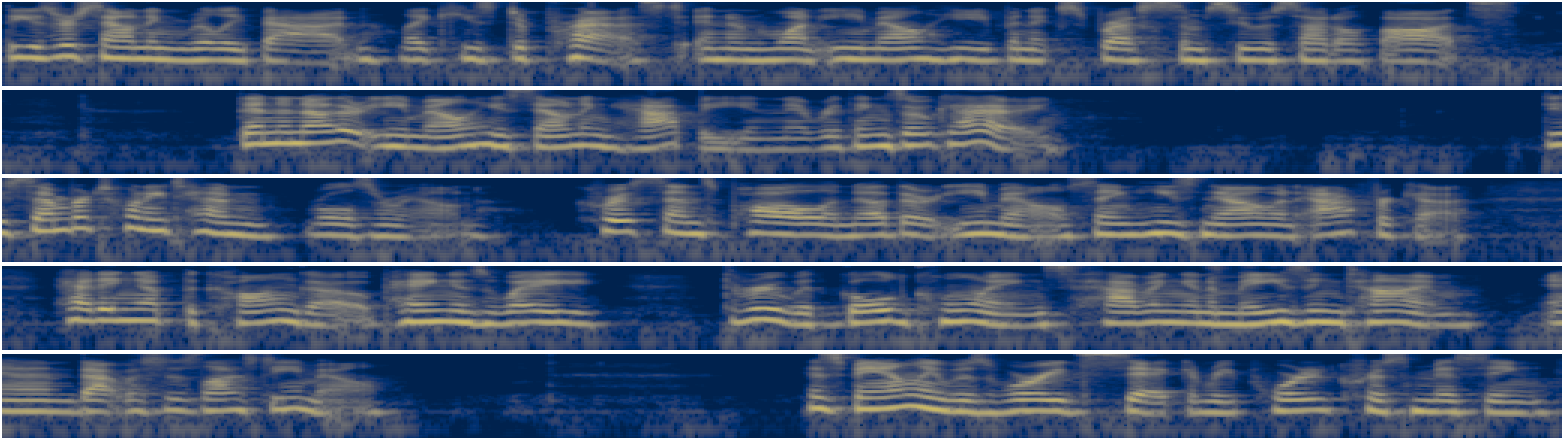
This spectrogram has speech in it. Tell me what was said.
These are sounding really bad, like he's depressed, and in one email, he even expressed some suicidal thoughts. Then another email, he's sounding happy and everything's okay. December 2010 rolls around. Chris sends Paul another email saying he's now in Africa, heading up the Congo, paying his way through with gold coins, having an amazing time, and that was his last email. His family was worried sick and reported Chris missing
